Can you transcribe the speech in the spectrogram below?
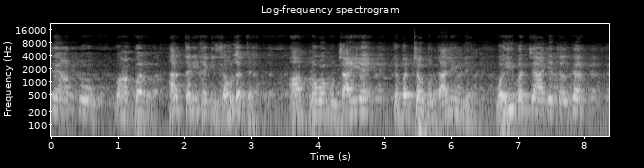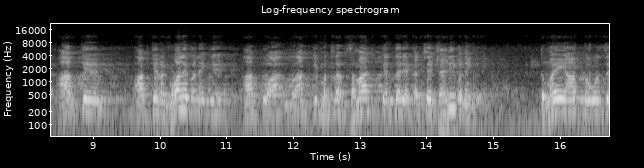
سے آپ کو وہاں پر ہر طریقے کی سہولت ہے۔ آپ لوگوں کو چاہیے کہ بچوں کو تعلیم دیں۔ وہی بچے آگے چل کر آپ کے آپ کے رکھوالے بنیں گے۔ آپ کو، آپ کی مطلب سماج کے اندر ایک اچھے شہری بنیں گے۔ تو میں آپ لوگوں سے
